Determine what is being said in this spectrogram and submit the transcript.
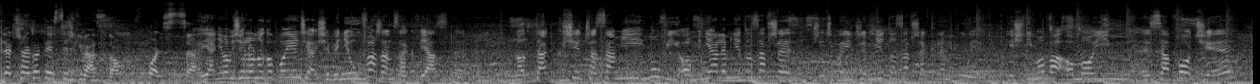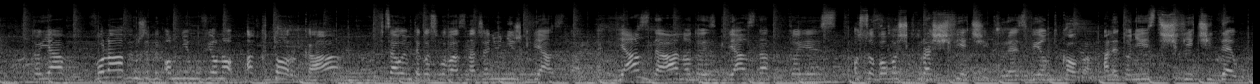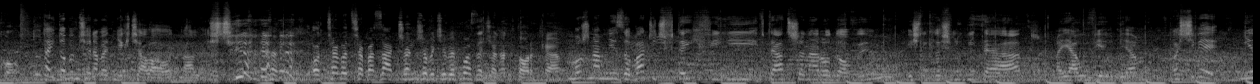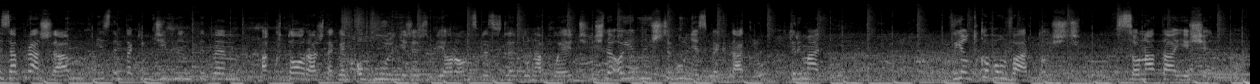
Dlaczego ty jesteś gwiazdą w Polsce? Ja nie mam zielonego pojęcia, ja siebie nie uważam za gwiazdę. No tak się czasami mówi o mnie, ale mnie to zawsze, muszę ci powiedzieć, że mnie to zawsze krępuje. Jeśli mowa o moim zawodzie, to ja wolałabym, żeby o mnie mówiono aktorka w całym tego słowa znaczeniu niż gwiazda. Gwiazda, no to jest gwiazda, to jest osobowość, która świeci, która jest wyjątkowa, ale to nie jest świecidełko. Tutaj to bym się nawet nie chciała odnaleźć. Od czego trzeba zacząć, żeby ciebie poznać jak aktorkę? Można mnie zobaczyć w tej chwili w Teatrze Narodowym, jeśli ktoś lubi teatr, a ja uwielbiam. Właściwie nie zapraszam, jestem takim dziwnym typem aktora, że tak powiem ogólnie rzecz biorąc, bez względu na płeć. Myślę o jednym szczególnie spektaklu, który ma wyjątkową wartość. Sonata jesienna.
